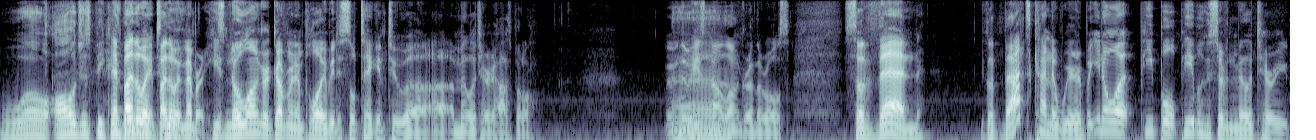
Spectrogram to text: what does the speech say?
Whoa! All just because. And by the way, by the way, remember he's no longer a government employee, but he's still taken to a, a, a military hospital, even though he's no Ah. longer in the roles. So then you go, that's kind of weird. But you know what? People people who serve in the military,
